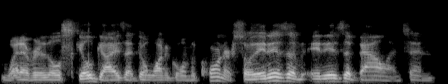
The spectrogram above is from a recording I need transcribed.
whatever those skilled guys that don't want to go in the corner. So it is a it is a balance, and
